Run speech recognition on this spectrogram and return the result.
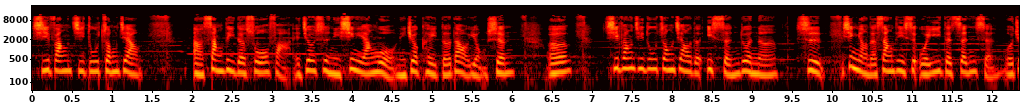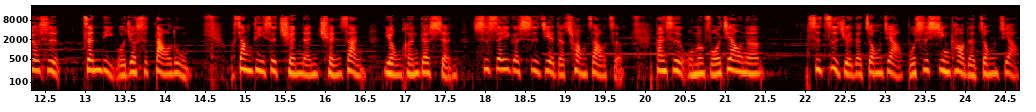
西方基督宗教啊、上帝的说法，也就是你信仰我，你就可以得到永生。而西方基督宗教的一神论呢，是信仰的上帝是唯一的真神，我就是。真理，我就是道路。上帝是全能、全善、永恒的神，是这一个世界的创造者。但是我们佛教呢，是自觉的宗教，不是信靠的宗教。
